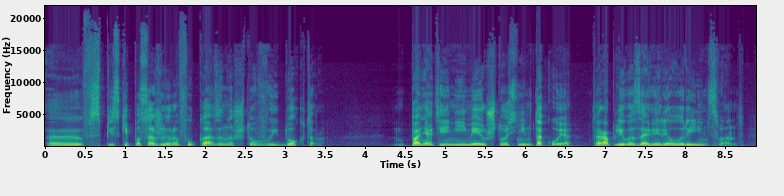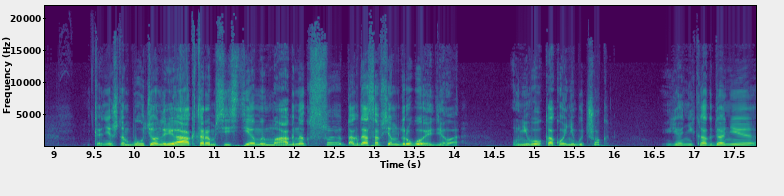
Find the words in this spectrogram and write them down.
Э, в списке пассажиров указано, что вы доктор». «Понятия не имею, что с ним такое», — торопливо заверил Рейнсванд. Конечно, будь он реактором системы Магнакс, тогда совсем другое дело. У него какой-нибудь шок? Я никогда не...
